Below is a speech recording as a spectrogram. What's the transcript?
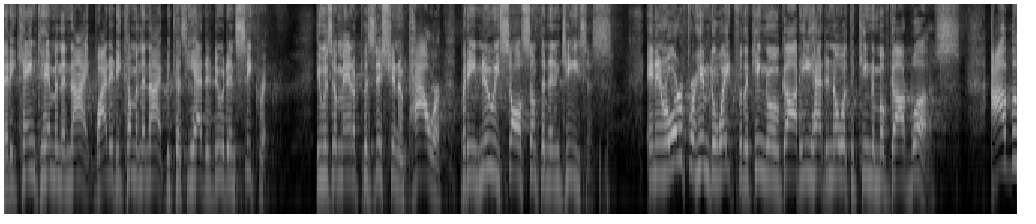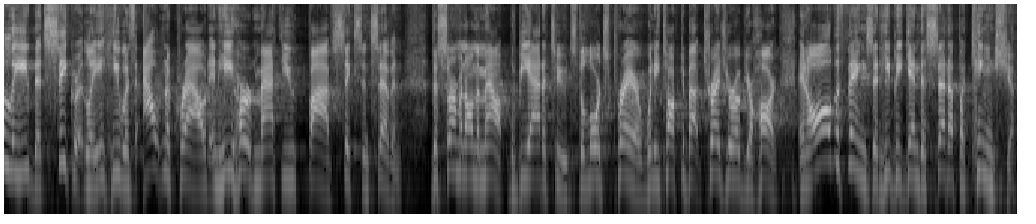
That he came to him in the night. Why did he come in the night? Because he had to do it in secret. He was a man of position and power, but he knew he saw something in Jesus. And in order for him to wait for the kingdom of God, he had to know what the kingdom of God was. I believe that secretly he was out in a crowd and he heard Matthew 5, 6, and 7. The Sermon on the Mount, the Beatitudes, the Lord's Prayer, when he talked about treasure of your heart, and all the things that he began to set up a kingship.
